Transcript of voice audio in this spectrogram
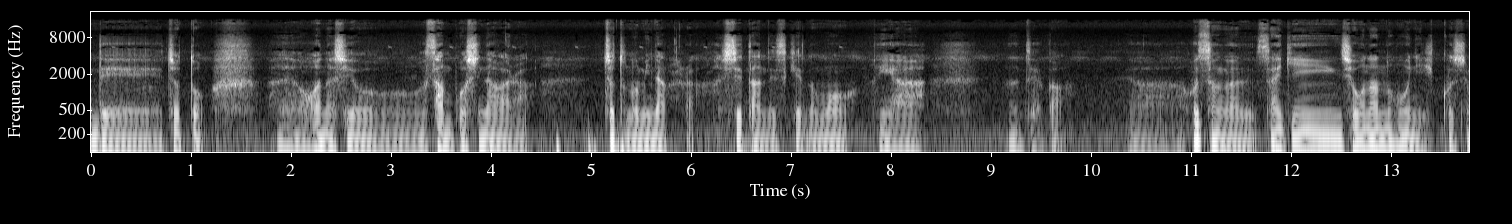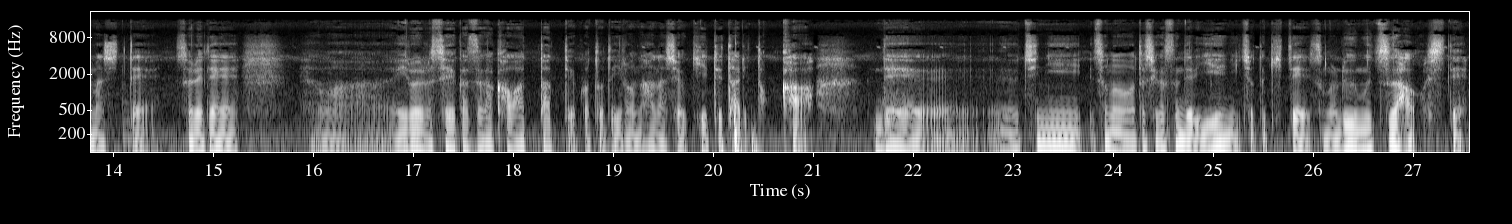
でちょっと、えー、お話を散歩しながらちょっと飲みながらしてたんですけどもいやなんていうかいや星さんが最近湘南の方に引っ越しましてそれでまあいろいろ生活が変わったっていうことでいろんな話を聞いてたりとかでうちにその私が住んでる家にちょっと来てそのルームツアーをして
